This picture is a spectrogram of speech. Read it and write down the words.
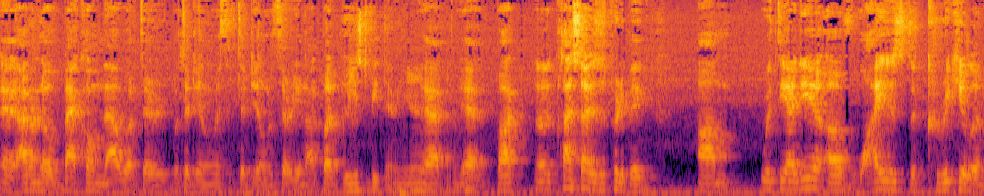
Uh, I don't know back home now what they're what they're dealing with if they're dealing with thirty or not. But we used to be thirty. Yeah. Yeah. Yeah. But uh, class size is pretty big. Um, with the idea of why is the curriculum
